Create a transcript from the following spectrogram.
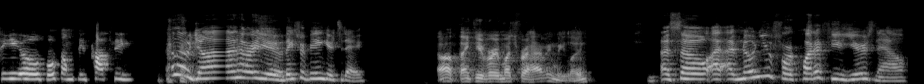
CEO của công ty Propzy. Hello, John. How are you? Thanks for being here today. Oh, thank you very much for having me, Linh. Uh, so I, have known you for quite a few years now,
